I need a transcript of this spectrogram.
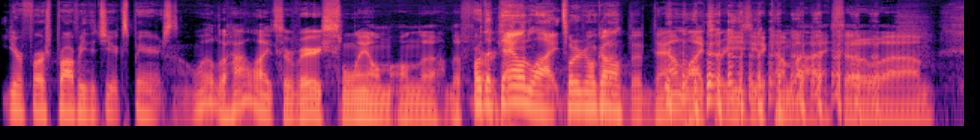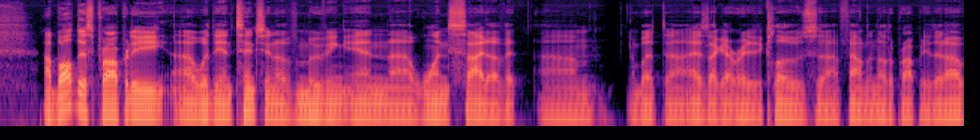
your first property that you experienced, well, the highlights are very slim on the the first. or the downlights, whatever you want to call them. The, the downlights are easy to come by. So um, I bought this property uh, with the intention of moving in uh, one side of it. Um, but uh, as I got ready to close, uh, found another property that I,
